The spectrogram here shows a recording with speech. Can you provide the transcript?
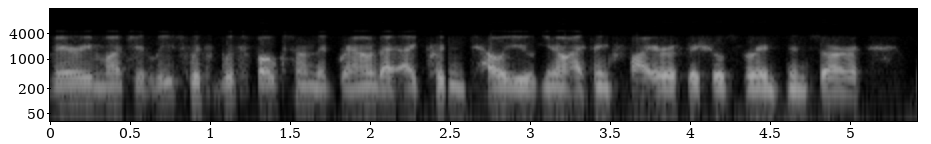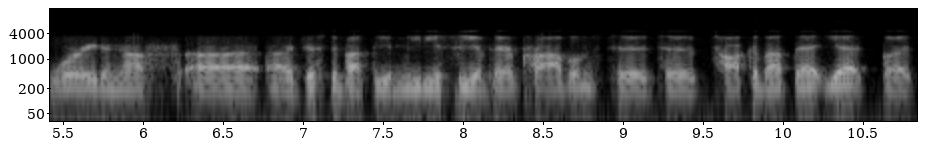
very much, at least with with folks on the ground. I, I couldn't tell you. You know, I think fire officials, for instance, are worried enough uh, uh, just about the immediacy of their problems to to talk about that yet, but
